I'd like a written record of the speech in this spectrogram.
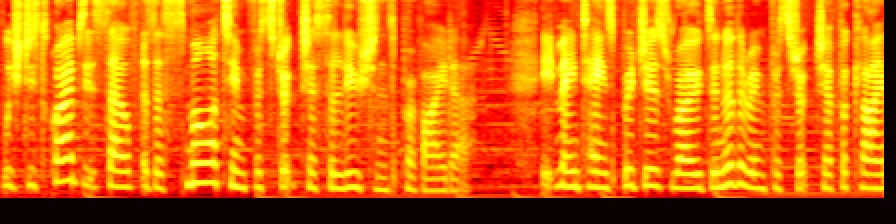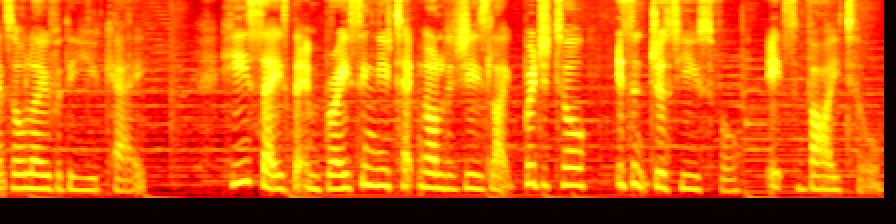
which describes itself as a smart infrastructure solutions provider. It maintains bridges, roads, and other infrastructure for clients all over the UK. He says that embracing new technologies like Bridgital isn't just useful, it's vital.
